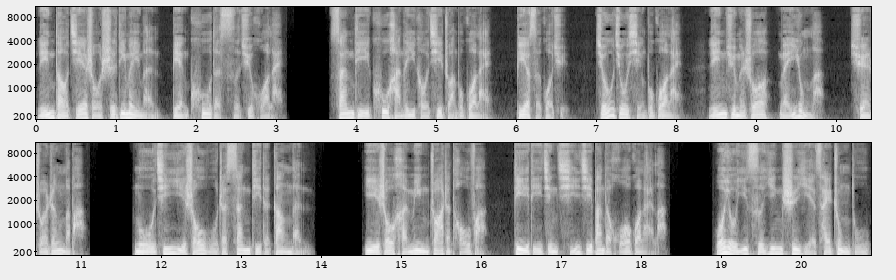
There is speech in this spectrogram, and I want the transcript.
临到解手时，弟妹们便哭得死去活来。三弟哭喊的一口气转不过来，憋死过去，久久醒不过来。邻居们说没用了，劝说扔了吧。母亲一手捂着三弟的肛门，一手狠命抓着头发，弟弟竟奇迹般的活过来了。我有一次因吃野菜中毒，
